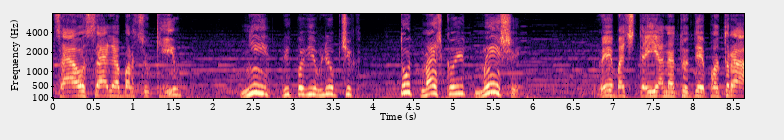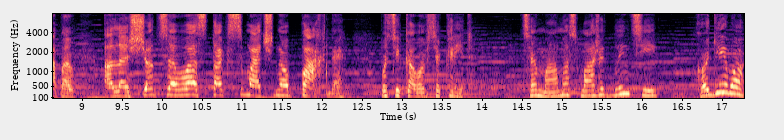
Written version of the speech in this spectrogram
Це оселя барсуків? Ні, відповів Любчик. Тут мешкають миші. Вибачте, я не туди потрапив, але що це вас так смачно пахне? поцікавився кріт. Це мама смажить блинці. Ходімо,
